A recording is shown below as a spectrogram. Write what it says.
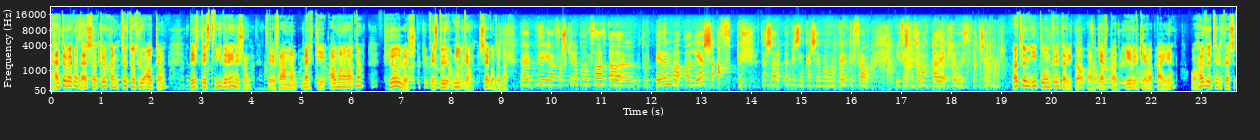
Heldur vegna þess að klukkan 23.18 byrtist Víði Reynisson fyrir framann merki almannavarna hljóðlaus fyrstu 19 sekundurnar. Uh, við erum að fá skilabóðum það að uh, þú ert beðinum að, að lesa aftur þessar upplýsingar sem að þú greindir frá í fyrstu þetta vantaði hljóðið, fyrstu setningarnar. Öllum íbúum Grindavíkur var gert að yfirgefa bæinn og höfðu til þess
